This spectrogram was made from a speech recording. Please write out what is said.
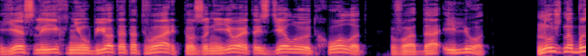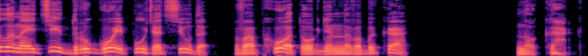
Если их не убьет эта тварь, то за нее это сделают холод, вода и лед. Нужно было найти другой путь отсюда, в обход огненного быка. Но как?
